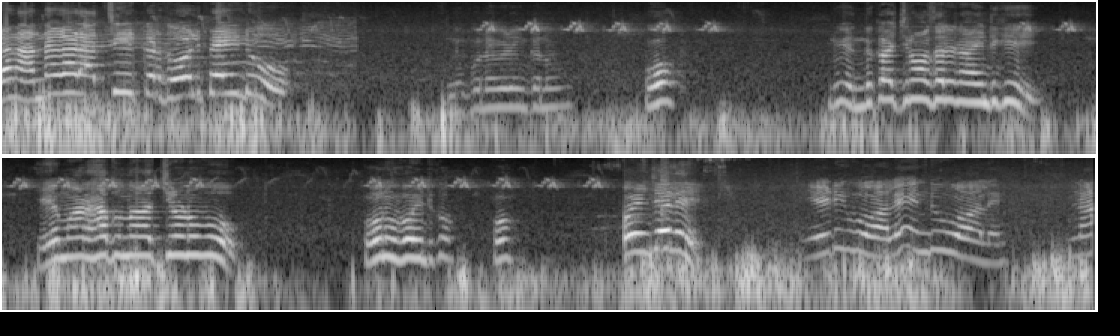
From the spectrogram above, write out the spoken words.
దాని అన్నగాడు వచ్చి ఇక్కడ దోలిపోయిండు ఎందుకున్నావు వీడు ఇంకా నువ్వు? ఓ నువ్వు ఎందుకు వచ్చినావు అసలు నా ఇంటికి? ఏం అర్హత ఉందని వచ్చినావు నువ్వు? ఓ నువ్వు పో ఇంటికో ఓ పోయించాలి ఏడికి పోవాలి ఎందుకు పోవాలి? నా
